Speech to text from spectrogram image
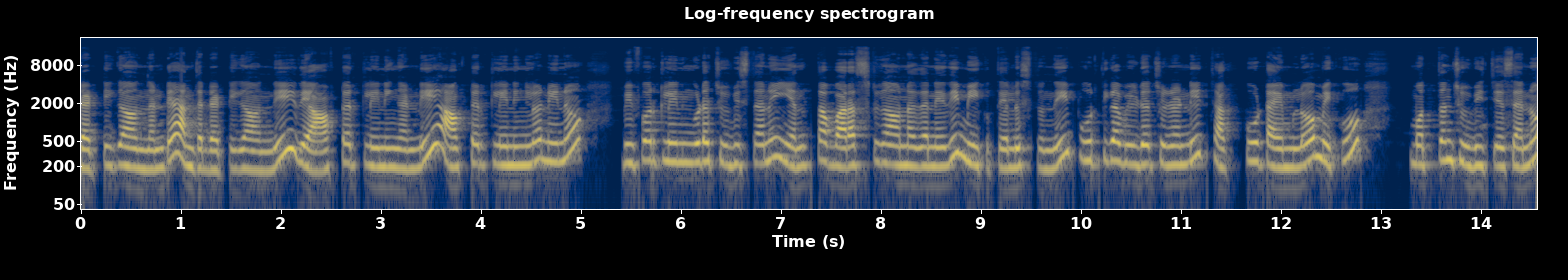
డర్టీగా ఉందంటే అంత డర్టీగా ఉంది. ఇది ఆఫ్టర్ క్లీనింగ్ అండి. ఆఫ్టర్ క్లీనింగ్లో నేను బిఫోర్ క్లీనింగ్ కూడా చూపిస్తాను. ఎంత వరస్ట్గా ఉన్నదనేది మీకు తెలుస్తుంది. పూర్తిగా వీడియో చూడండి. తక్కువ టైంలో మీకు మొత్తం చూపించేశాను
